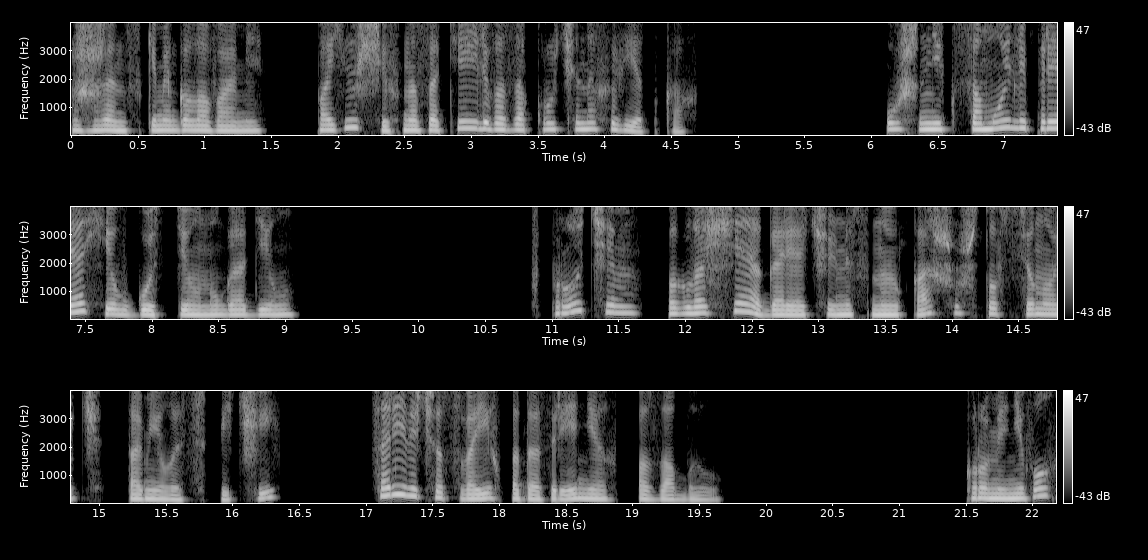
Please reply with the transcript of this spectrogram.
с женскими головами, поющих на затейливо закрученных ветках. Уж не к самой ли пряхе в гости он угодил? Впрочем, поглощая горячую мясную кашу, что всю ночь томилась в печи, царевич о своих подозрениях позабыл. Кроме него в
